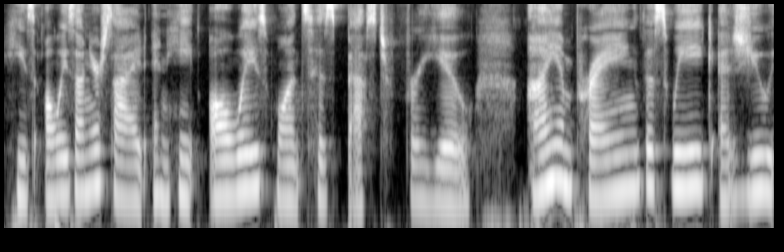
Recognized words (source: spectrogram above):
He's always on your side, and He always wants His best for you. I am praying this week as you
